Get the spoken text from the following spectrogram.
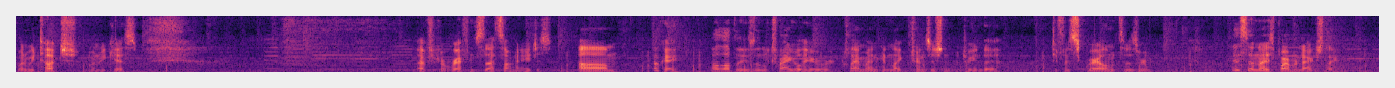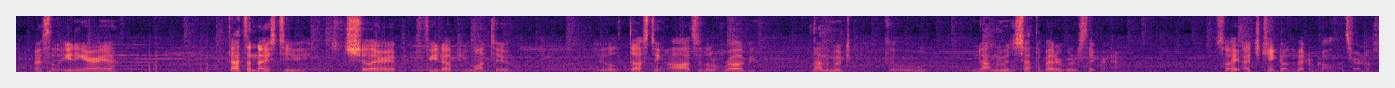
When we touch, when we kiss. I've a reference to that song in ages. Um, okay. Oh, lovely. There's a little triangle here where Clamman can, like, transition between the different square elements of his room. This is a nice apartment, actually. Nice little eating area. That's a nice TV. Chill area, put your feet up if you want to. Do a little dusting. Oh, it's a little rug. Not in the mood to go... Not in the mood to set the bed or go to sleep right now. So I, I just can't go in the bedroom at all. That's fair enough.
